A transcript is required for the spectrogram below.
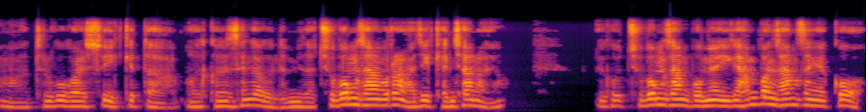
어, 들고 갈 수 있겠다. 뭐 그런 생각은 듭니다. 주봉상으로는 아직 괜찮아요. 그리고 주봉상 보면 이게 한 번 상승했고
